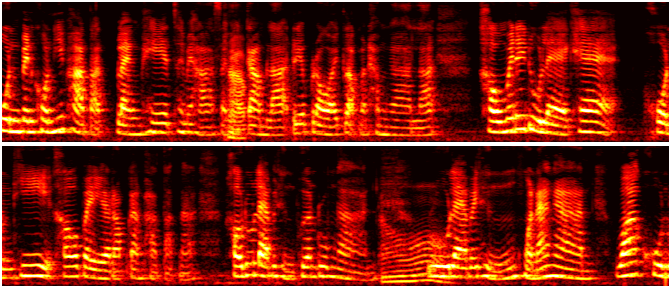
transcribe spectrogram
คุณเป็นคนที่ผ่าตัดแปลงเพศใช่ไหมคะศัลยกรรมละเรียบร้อยกลับมาทำงานละเขาไม่ได้ดูแลแค่คนที่เข้าไปรับการผ่าตัดนะ เขาดูแลไปถึงเพื่อนร่วมงาน ดูแลไปถึงหัวหน้างาน ว่าคุณ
